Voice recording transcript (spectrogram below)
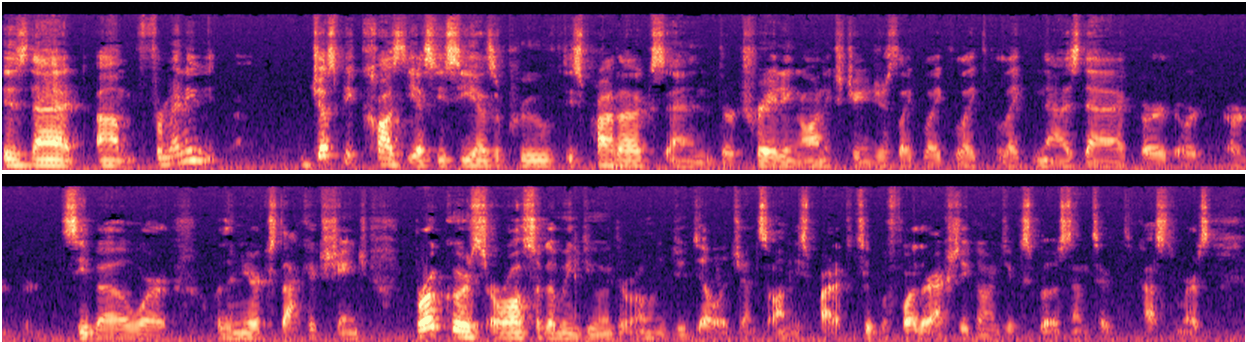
is that um, for many, just because the SEC has approved these products and they're trading on exchanges like like like like Nasdaq or or, or Cboe or or the New York Stock Exchange, brokers are also going to be doing their own due diligence on these products too before they're actually going to expose them to, to customers.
